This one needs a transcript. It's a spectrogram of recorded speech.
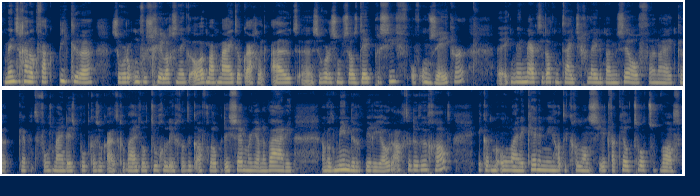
mensen gaan ook vaak piekeren. Ze worden onverschillig. Ze denken, oh, wat maakt mij het ook eigenlijk uit? Uh, ze worden soms zelfs depressief of onzeker. Uh, ik merkte dat een tijdje geleden bij mezelf. Uh, nou ja, ik, ik, heb het volgens mij in deze podcast ook uitgebreid wel toegelicht dat ik afgelopen december, januari een wat mindere periode achter de rug had. Ik had mijn online academy had ik gelanceerd waar ik heel trots op was.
